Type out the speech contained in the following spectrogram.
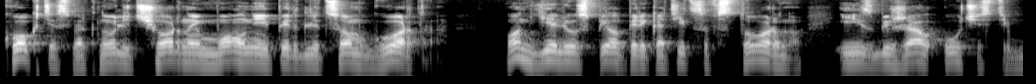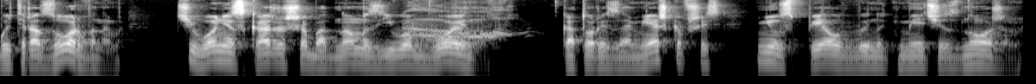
Когти сверкнули черной молнией перед лицом Горта. Он еле успел перекатиться в сторону и избежал участи быть разорванным, чего не скажешь об одном из его воинов, который, замешкавшись, не успел вынуть меч из ножен.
